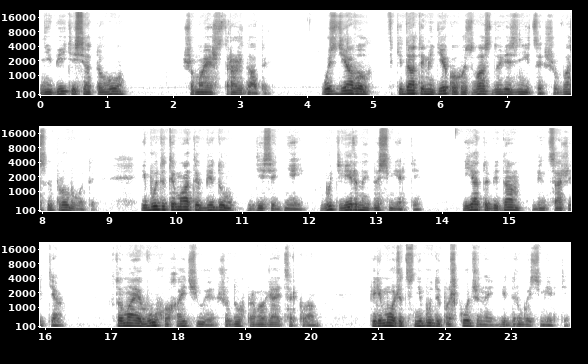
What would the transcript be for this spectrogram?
не бійтеся того, що маєш страждати. Ось дьявол вкидатиме декого з вас до в'язниці, щоб вас випробувати, і будете мати біду 10 днів, будь вірний до смерті, і я тобі дам вінця життя. Хто має вухо, хай чує, що Дух промовляє церквам. Переможець не буде пошкоджений від другої смерті.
